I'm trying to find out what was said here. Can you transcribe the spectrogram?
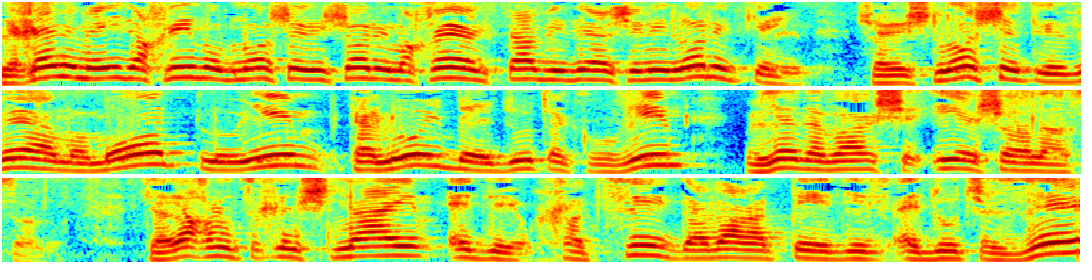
וכן אם העיד אחיו או בנו של ראשון עם אחר, כתב ידי השני לא נתקיים. שהרי שלושת הממות תלויים, תלוי בעדות הקרובים, וזה דבר שאי אפשר לעשות. כי אנחנו צריכים שניים עדים, חצי דבר על פי עדות של זה,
